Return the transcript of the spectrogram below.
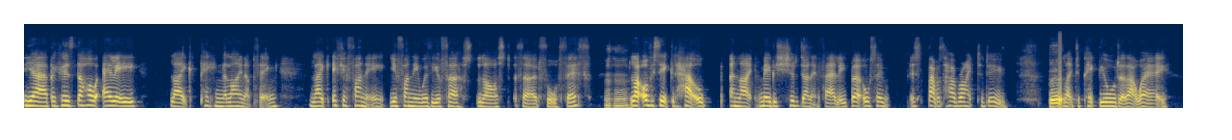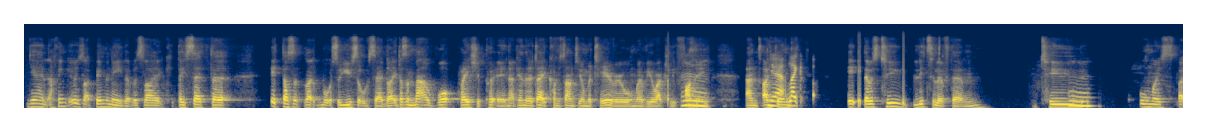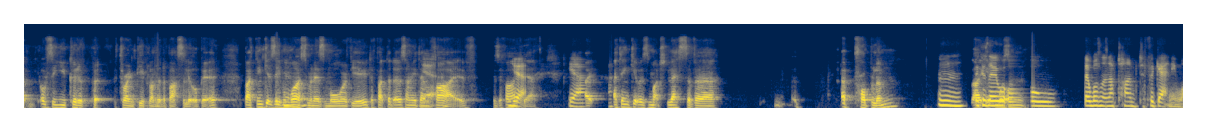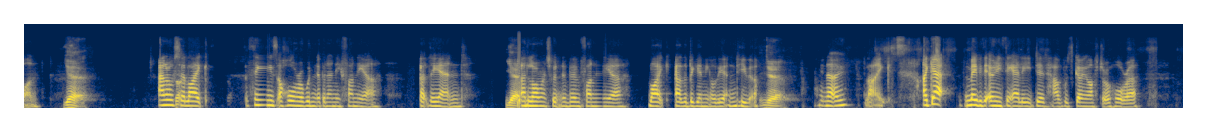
Yeah, because the whole Ellie like picking the lineup thing, like if you're funny, you're funny whether you're first, last, third, fourth, fifth. hmm Like obviously it could help, and like maybe she should have done it fairly, but also it's, that was her right to do, But like to pick the order that way. Yeah, and I think it was like Bimini that was like they said that it doesn't like what so you sort of said like it doesn't matter what place you put in. At the end of the day, it comes down to your material and whether you're actually funny. And I yeah, think like it, there was too little of them. Too mm, almost like obviously you could have put thrown people under the bus a little bit, but I think it's even worse Mm. when there's more of you. The fact that there was only them Yeah. five. Was it five? Yeah. yeah. Yeah. I think it was much less of a a problem. Mm, like, because they were wasn't- all there wasn't enough time to forget anyone. Yeah, And also But- like the thing is A'Whora wouldn't have been any funnier at the end. yeah, And Lawrence wouldn't have been funnier like at the beginning or the end either. yeah. You know? Like I get maybe the only thing Ellie did have was going after A'Whora.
